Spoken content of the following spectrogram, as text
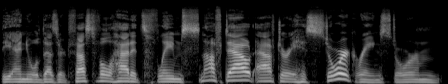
The annual Desert Festival had its flames snuffed out after a historic rainstorm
